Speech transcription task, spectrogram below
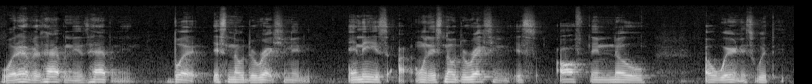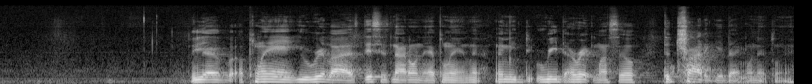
whatever's happening is happening, but it's no direction in it. And then it's, when it's no direction, it's often no awareness with it. You have a plan, you realize this is not on that plan. Let, let me d- redirect myself to try to get back on that plan.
